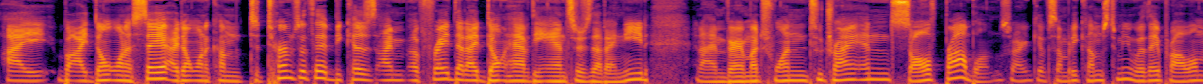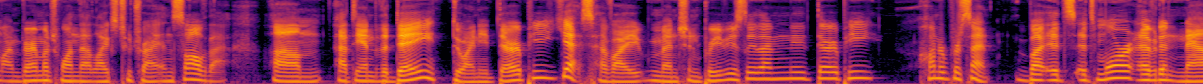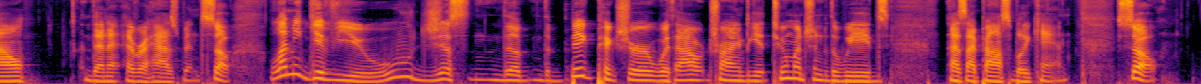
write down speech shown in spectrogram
I but I don't want to say it. I don't want to come to terms with it because I'm afraid that I don't have the answers that I need and I'm very much one to try and solve problems, right? If somebody comes to me with a problem, I'm very much one that likes to try and solve that. Um, at the end of the day, do I need therapy? Yes. Have I mentioned previously that I need therapy? 100%. But it's it's more evident now than it ever has been. So, let me give you just the the big picture without trying to get too much into the weeds as I possibly can. So,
